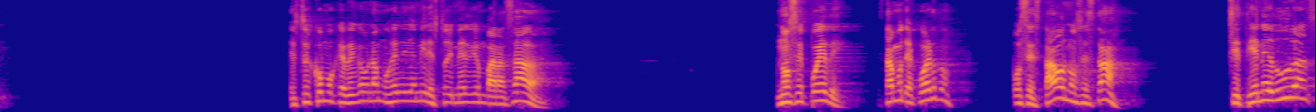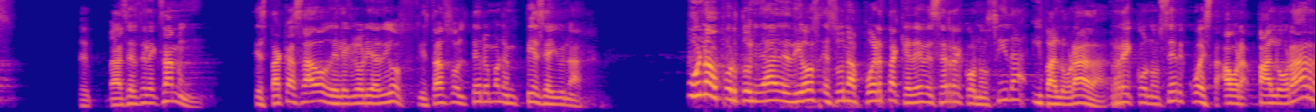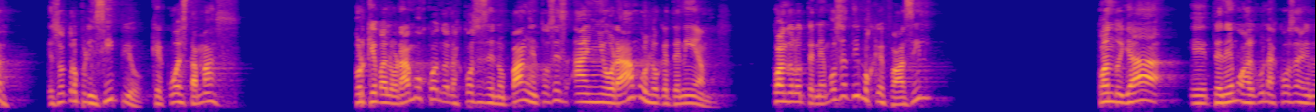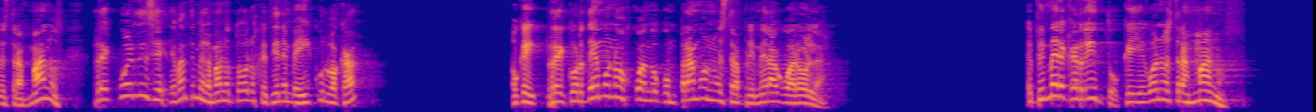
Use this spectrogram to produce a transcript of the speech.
Esto es como que venga una mujer y diga, mire, estoy medio embarazada. No se puede. ¿Estamos de acuerdo? O se está o no se está. Si tiene dudas, va a hacerse el examen. Si está casado, dele gloria a Dios. Si está soltero, hermano, empiece a ayunar. Una oportunidad de Dios es una puerta que debe ser reconocida y valorada. Reconocer cuesta. Ahora, valorar es otro principio que cuesta más. Porque valoramos cuando las cosas se nos van, entonces añoramos lo que teníamos. Cuando lo tenemos sentimos que es fácil. Cuando ya eh, tenemos algunas cosas en nuestras manos. Recuérdense, levánteme la mano todos los que tienen vehículo acá. Ok, recordémonos cuando compramos nuestra primera guarola. El primer carrito que llegó a nuestras manos.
